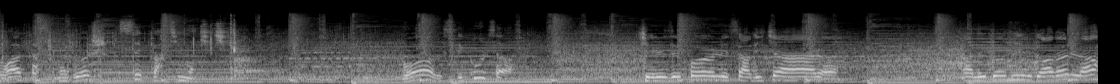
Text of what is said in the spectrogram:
Droite, personne à gauche, c'est parti mon kiki. Wow, c'est cool ça j'ai les épaules, les cervicales. Ah, le 2000 gravel là,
